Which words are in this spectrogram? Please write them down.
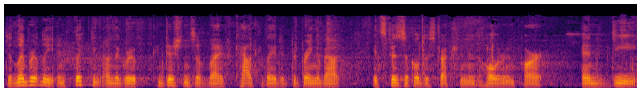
Deliberately inflicting on the group conditions of life calculated to bring about its physical destruction in whole or in part, and D.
